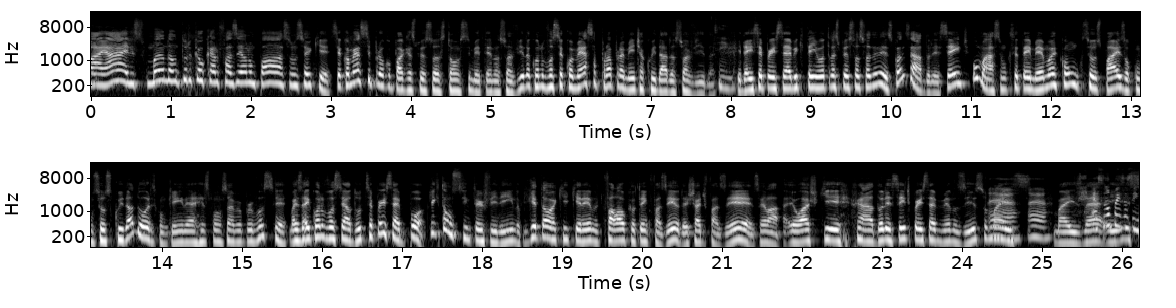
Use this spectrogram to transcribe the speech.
pai, ah, eles mandam tudo que eu quero fazer, eu não posso, não sei o quê. Você começa a se preocupar que as pessoas estão se metendo na sua vida quando você começa propriamente a cuidar da sua vida. Sim. E daí você percebe que tem outras pessoas fazendo isso. Quando você é adolescente, o máximo que você tem mesmo é com seus pais ou com seus cuidadores, com quem é responsável por você. Mas aí quando você é adulto, você percebe, pô, por que estão se interferindo? Por que estão aqui querendo falar o que eu tenho que fazer, ou deixar de fazer, sei lá. Eu acho que a adolescente percebe menos isso, É, mas, é. mas né, É, você não pensa assim,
